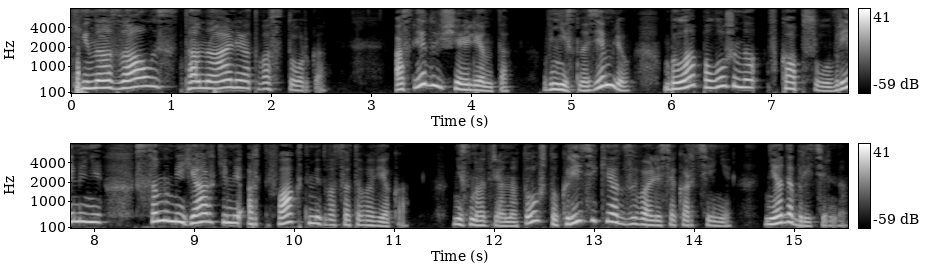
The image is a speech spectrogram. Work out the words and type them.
Кинозалы стонали от восторга. А следующая лента «Вниз на землю» была положена в капсулу времени с самыми яркими артефактами XX века, несмотря на то, что критики отзывались о картине неодобрительно.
